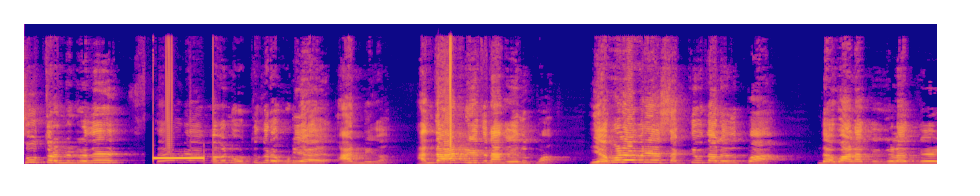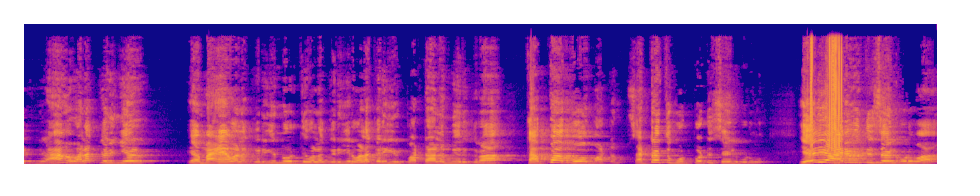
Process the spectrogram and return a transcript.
சூத்திரன்ன்றது தேவடியா மகன் ஒத்துக்கிறக்கூடிய ஆன்மீகம். அந்த ஆன்மீகத்தை நாங்கள் எதிர்ப்போம். எவ்வளோ பெரிய சக்தி வந்தாலும் எதிர்ப்போம். இந்த வழக்கு கிழக்கு நாங்கள் வழக்கறிஞர் என் மகன் வழக்கறிஞர் இன்னொருத்தி வழக்கறிஞர் வழக்கறிஞர் பட்டாளமே இருக்கிறோம் தப்பாக போக மாட்டோம். சட்டத்துக்கு உட்பட்டு செயல்படுவோம். எரிய அறிவித்து செயல்படுவோம்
